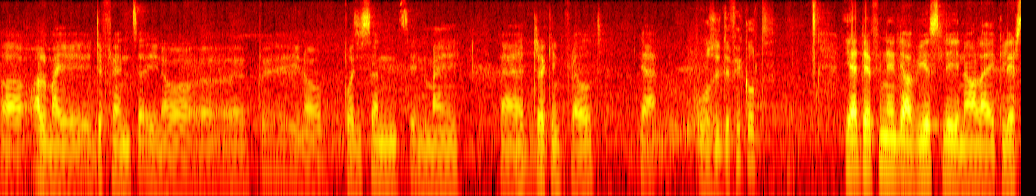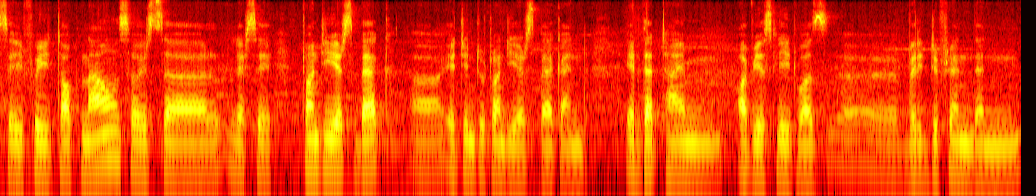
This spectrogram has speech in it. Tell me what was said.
all my different uh, you know uh, you know positions in my mm -hmm. trekking field. Yeah. Was it difficult? Yeah, definitely. Obviously, you know, like let's say if we talk now, so it's uh, let's say 20 years back, uh, 18 to 20 years back, and at that time, obviously, it was uh, very different than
